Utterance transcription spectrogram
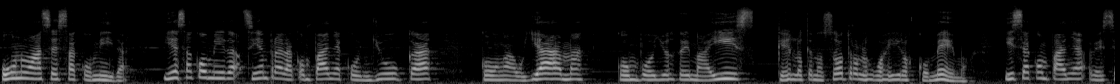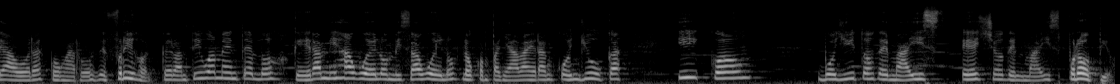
uno hace esa comida. Y esa comida siempre la acompaña con yuca, con auyama, con bollos de maíz, que es lo que nosotros los guajiros comemos. Y se acompaña a veces ahora con arroz de frijol. Pero antiguamente los que eran mis abuelos, mis abuelos, lo acompañaban eran con yuca y con bollitos de maíz hechos del maíz propio.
